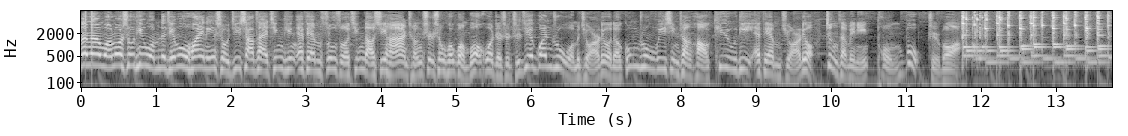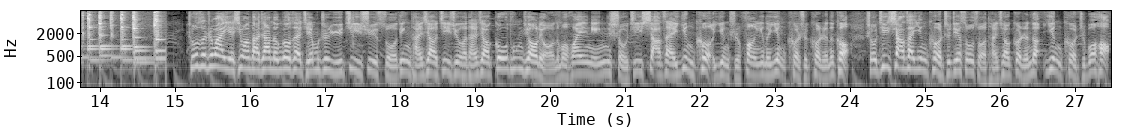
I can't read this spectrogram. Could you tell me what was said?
的，那网络收听我们的节目，欢迎您手机下载蜻蜓 FM，搜索青岛西海岸城市生活广播，或者是直接关注我们九二六的公众微信账号 QDFM 九二六，正在为您同步直播。除此之外，也希望大家能够在节目之余继续锁定谈笑，继续和谈笑沟通交流。那么，欢迎您手机下载映客，映是放映的映，客是客人的客。手机下载映客，直接搜索谈笑个人的映客直播号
